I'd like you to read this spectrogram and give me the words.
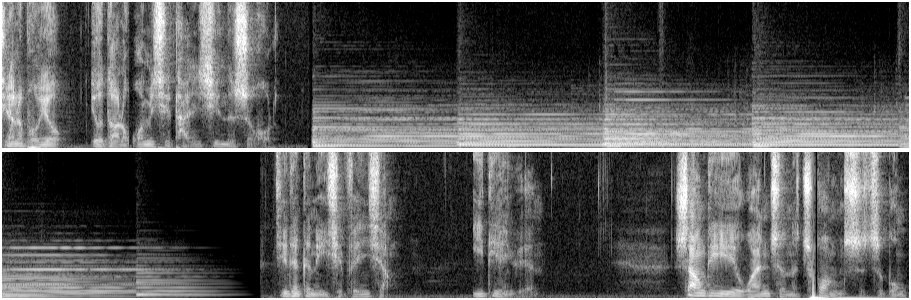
亲爱的朋友，又到了我们一起谈心的时候了。今天跟你一起分享伊甸园。上帝完成了创始之功，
